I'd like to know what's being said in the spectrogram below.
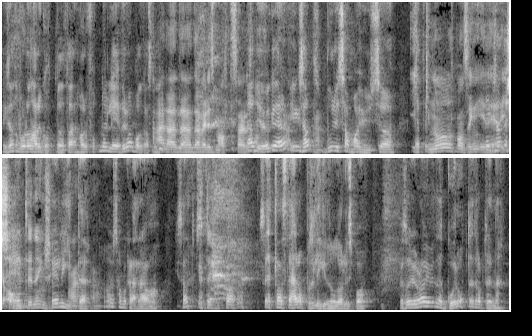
Hvordan har det gått med dette? Har du fått noe lever av podkasten? Nei, det, det, det er veldig smalt. Så er det Nei, du gjør ikke det. ikke sant? Bor i samme hus og Ikke noe sponsing ikke Ikke skjer, antydning. skjer lite. Nei, Og samme klær her òg. Så, så et eller annet sted her oppe så ligger det noe du har lyst på. Vet du hva du gjør da? Det går opp det trappetrinnet.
